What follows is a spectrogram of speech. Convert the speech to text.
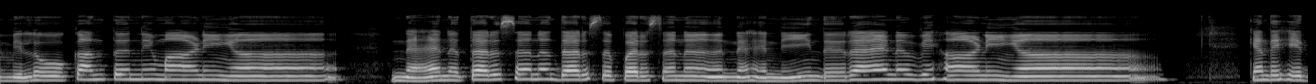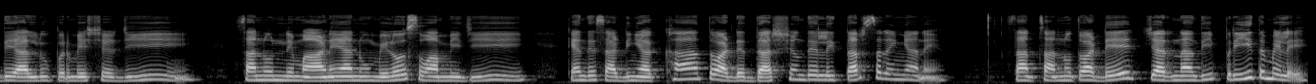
ਮਿਲੋ ਕੰਤ ਨਿਮਾਣੀਆਂ। ਨੈਣ ਤਰਸਨ, ਦਰਸ ਪਰਸਨ, ਨਹਿ ਨੀਂਦ ਰਹਿਣ ਵਿਹਾਣੀਆਂ। ਕਹਿੰਦੇ, ਹੈ ਦਿਆਲੂ ਪਰਮੇਸ਼ਰ ਜੀ, ਸਾਨੂੰ ਨਿਮਾਣਿਆਂ ਨੂੰ ਮਿਲੋ ਸੁਆਮੀ ਜੀ। ਕਹਿੰਦੇ, ਸਾਡੀਆਂ ਅੱਖਾਂ ਤੁਹਾਡੇ ਦਰਸ਼ਨ ਦੇ ਲਈ ਤਰਸ ਰਹੀਆਂ ਨੇ। ਸਾਨੂੰ ਤੁਹਾਡੇ ਚਰਨਾਂ ਦੀ ਪ੍ਰੀਤ ਮਿਲੇ।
